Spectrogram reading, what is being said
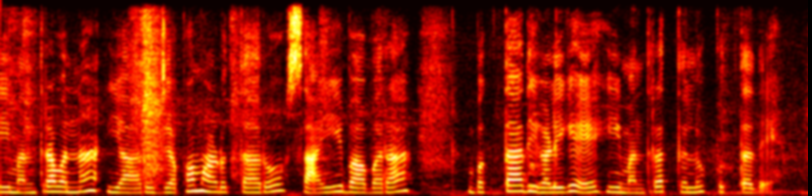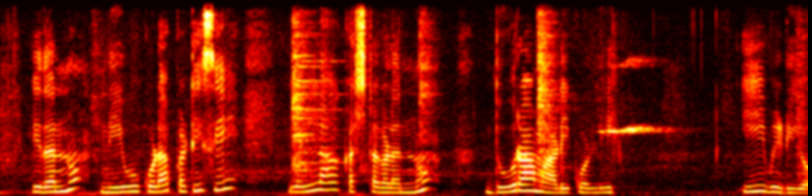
ಈ ಮಂತ್ರವನ್ನು ಯಾರು ಜಪ ಮಾಡುತ್ತಾರೋ ಸಾಯಿಬಾಬರ ಭಕ್ತಾದಿಗಳಿಗೆ ಈ ಮಂತ್ರ ತಲುಪುತ್ತದೆ. ಇದನ್ನು ನೀವು ಕೂಡ ಪಠಿಸಿ, ಎಲ್ಲ ಕಷ್ಟಗಳನ್ನು ದೂರ ಮಾಡಿಕೊಳ್ಳಿ. ಈ ವಿಡಿಯೋ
